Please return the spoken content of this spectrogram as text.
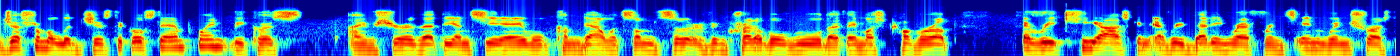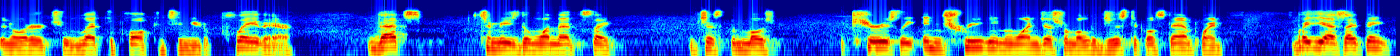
just from a logistical standpoint, because I'm sure that the NCAA will come down with some sort of incredible rule that they must cover up every kiosk and every betting reference in Wintrust in order to let DePaul continue to play there. That's to me is the one that's like just the most curiously intriguing one just from a logistical standpoint. But yes, I think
